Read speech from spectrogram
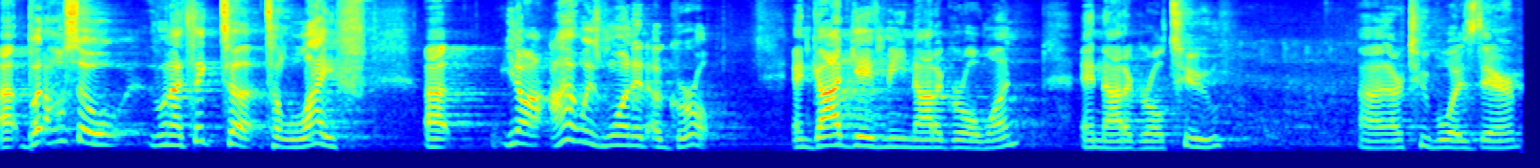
uh, but also when i think to, to life uh, you know i always wanted a girl and God gave me not a girl one and not a girl two, uh, our two boys there.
